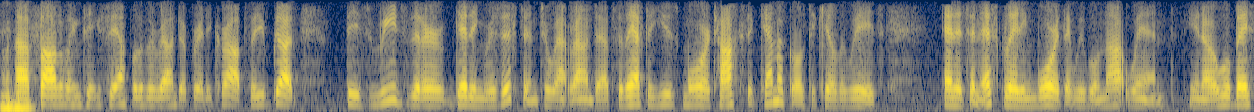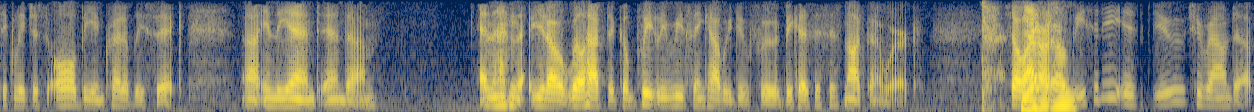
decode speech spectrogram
Mhm. uh, following the example of the Roundup Ready crop. So you've got these weeds that are getting resistant to Roundup, so they have to use more toxic chemicals to kill the weeds. And it's an escalating war that we will not win. You know, we'll basically just all be incredibly sick uh, in the end, and um, and then you know we'll have to completely rethink how we do food because this is not going to work. So I think um, obesity is due to Roundup.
